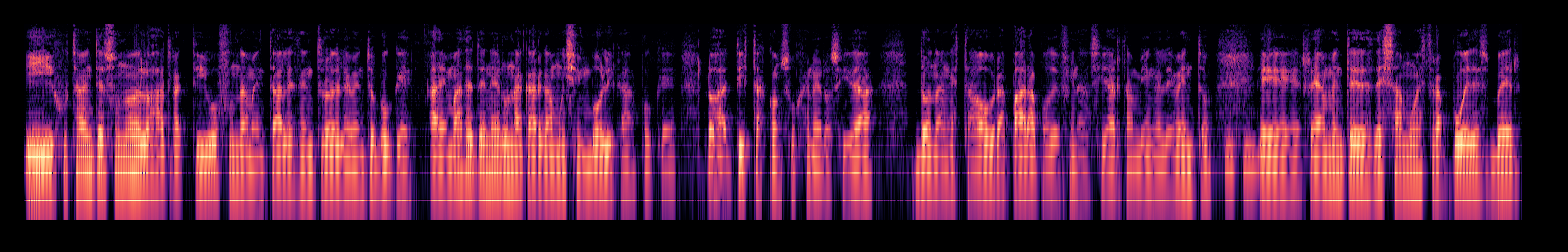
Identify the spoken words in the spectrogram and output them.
Y justamente es uno de los atractivos fundamentales dentro del evento porque además de tener una carga muy simbólica, porque los artistas con su generosidad donan esta obra para poder financiar también el evento, eh, realmente desde esa muestra puedes ver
